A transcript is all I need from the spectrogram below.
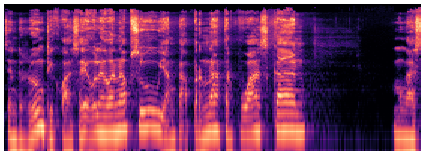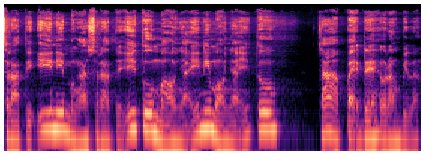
cenderung dikuasai oleh hawa nafsu yang tak pernah terpuaskan. Menghasrati ini, menghasrati itu, maunya ini, maunya itu. Capek deh orang bilang.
